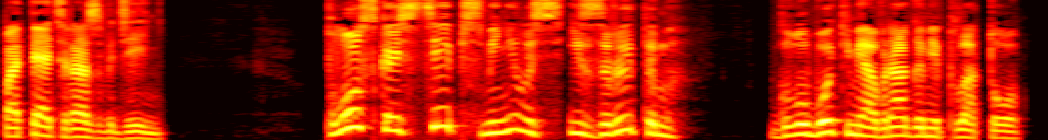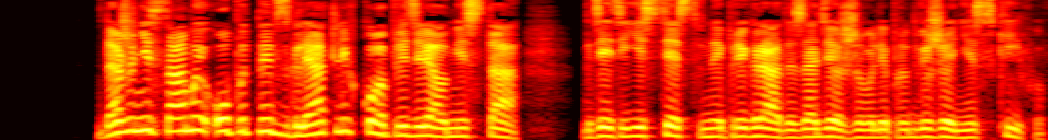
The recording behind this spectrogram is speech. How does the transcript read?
по пять раз в день. Плоская степь сменилась изрытым глубокими оврагами плато. Даже не самый опытный взгляд легко определял места, где эти естественные преграды задерживали продвижение скифов.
